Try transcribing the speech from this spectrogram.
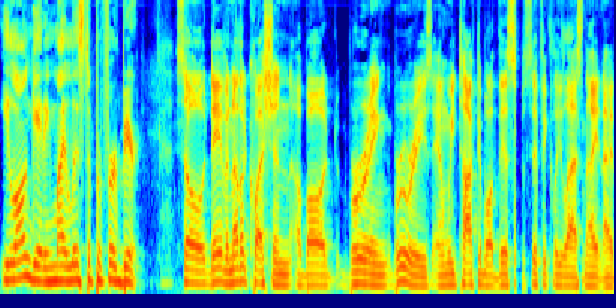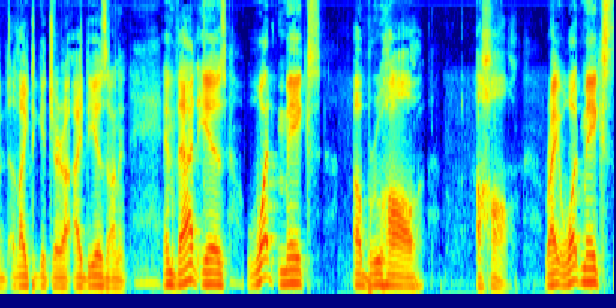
elongating my list of preferred beer. So, Dave, another question about brewing breweries, and we talked about this specifically last night, and I'd, I'd like to get your ideas on it. And that is, what makes a brew hall a hall, right? What makes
